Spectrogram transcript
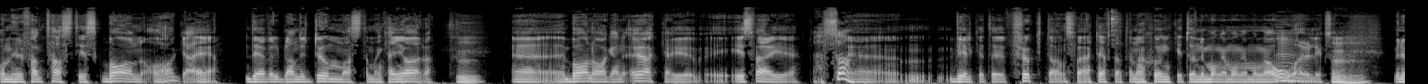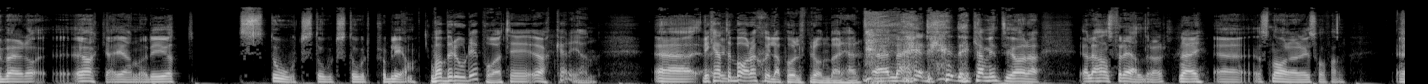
om hur fantastisk barnaga är. Det är väl bland det dummaste man kan göra. Eh, barnagan ökar ju i Sverige Eh, vilket är fruktansvärt efter att den har sjunkit under många, många, många år. Liksom. Men nu börjar det öka igen och det är ju ett stort, stort, stort problem. Vad beror det på, att det ökar igen? Eh, Vi kan inte bara skylla på Ulf Brunnberg här. eh, nej, det, det kan vi inte göra. Eller hans föräldrar, Nej. eh, snarare i så fall. Eh,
